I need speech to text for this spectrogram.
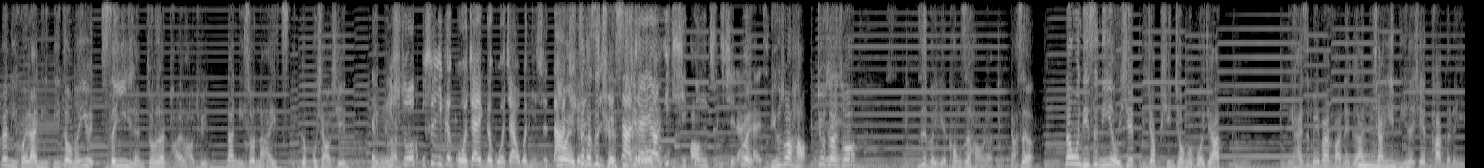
那你回来，你你这种东西，因为生意人都在跑来跑去，那你说哪一个不小心，你没说不是一个国家一个国家问题，是大对这个是全世大家界的问题要一起控制起来对，比如说好，就算说日本也控制好了，假设，那问题是你有一些比较贫穷的国家，你还是没办法那个啊。你像印尼那些，他可能也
